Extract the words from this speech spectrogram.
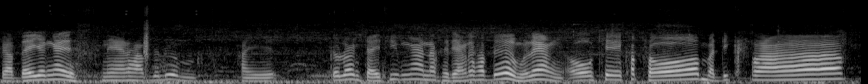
แบบใดยังไงแน่นะครับจะเริ่มให้กำลังใจทีมงานนักแสดงนะครับ เด้อมือแรงโอเคครับพร้อมสวัสดีครับ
